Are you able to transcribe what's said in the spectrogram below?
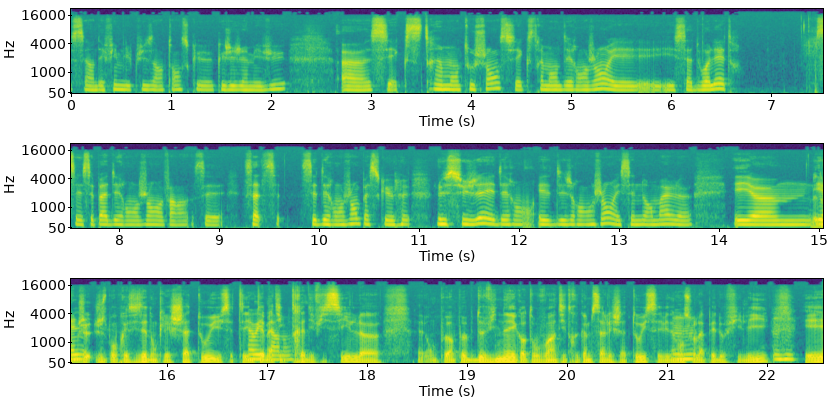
c'est un des films les plus intenses que, que j'ai jamais vu. Euh, c'est extrêmement touchant, c'est extrêmement dérangeant et, ça doit l'être. C'est pas dérangeant, enfin, c'est dérangeant parce que le, sujet est, dérangeant et c'est normal. Et, euh, Juste pour préciser, donc les chatouilles, c'était une ah thématique très difficile. Euh, on peut un peu deviner quand on voit un titre comme ça, les chatouilles, c'est évidemment mhm. sur la pédophilie. Mhm. et,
